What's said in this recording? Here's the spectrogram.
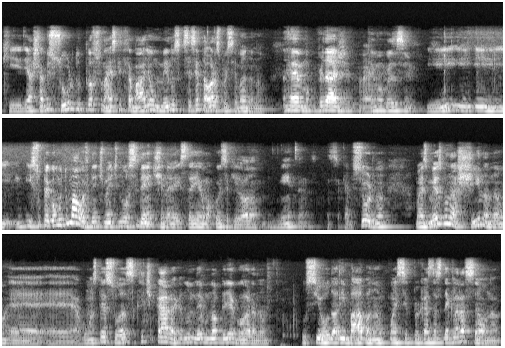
que ele acha absurdo profissionais que trabalham menos que 60 horas por semana, não? É, verdade, É. tem uma coisa assim. E, e- e isso pegou muito mal, evidentemente, no Ocidente, né? Isso daí é uma coisa que, ó, aqui é absurdo, não? Mas mesmo na China, não, é, é, algumas pessoas criticaram, eu não lembro o nome dele agora, não. O CEO do Alibaba, não, com esse, por causa dessa declaração, não.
